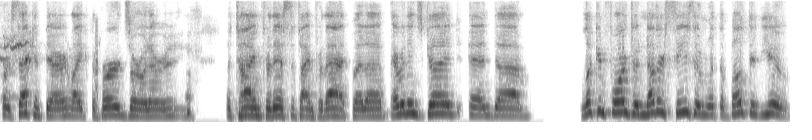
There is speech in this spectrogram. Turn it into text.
for a second there, like the birds or whatever. You know, the time for this, the time for that. But uh, everything's good, and um, looking forward to another season with the both of you.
